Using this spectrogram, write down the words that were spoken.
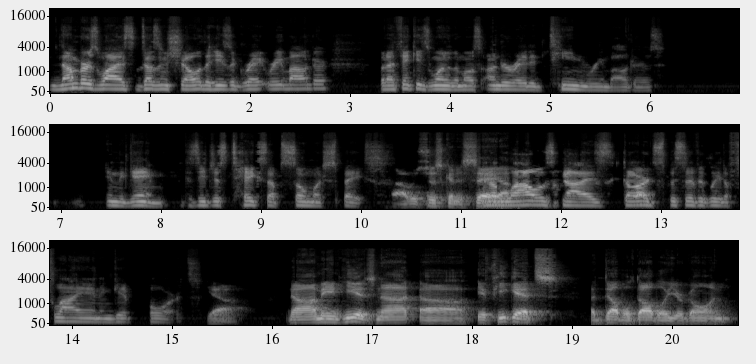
numbers wise doesn't show that he's a great rebounder, but I think he's one of the most underrated team rebounders in the game because he just takes up so much space. I was just going to say, it allows guys, guards yeah. specifically, to fly in and get boards. Yeah. No, I mean, he is not, uh, if he gets a double double, you're going,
